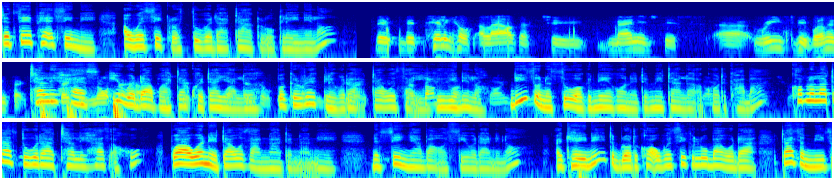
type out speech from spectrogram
တတိဖဲအသိနေအဝဲစစ်ကလိုသူဝဒတာကလိုကလေးနေလော the, the telehealth allows us to manage this uh, reasonably well, in fact. tali It's actually has not hi that wada hard wa to ta get khweta ya what le telehealth pogrek le is wada doing. ta wa sa Now, i sometimes hu ne lo we're going di so na su wa gne go ne de me ta la akod kha ba khobla ta tu wada tali has a ho bwa wa ne ta wa sa na ta na ne ne si nya ba o si wada ne lo အခိနေတဘလတခေါ်အဝဲစစ်ကလိုပါဝဒတာသမီသ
